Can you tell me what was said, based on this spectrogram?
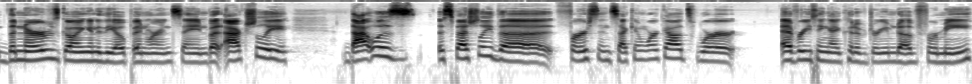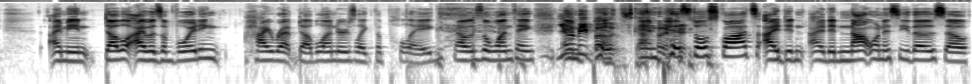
the nerves going into the open were insane, but actually, that was especially the first and second workouts were everything I could have dreamed of for me. I mean, double. I was avoiding high rep double unders like the plague. That was the one thing. You and me both, And pistol squats, I didn't. I did not want to see those. So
